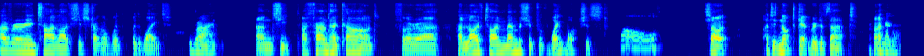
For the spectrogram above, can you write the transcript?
over her entire life she'd struggled with with weight Right. and she I found her card for uh, her lifetime membership of Weight Watchers Oh so I did not get rid of that no.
